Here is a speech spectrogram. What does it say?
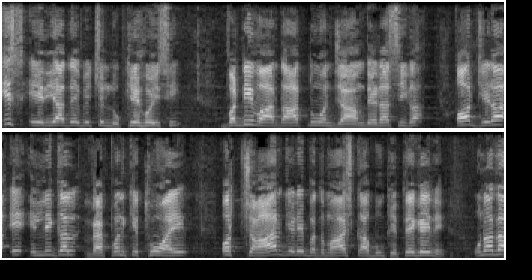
ਇਸ ਏਰੀਆ ਦੇ ਵਿੱਚ ਲੁਕੇ ਹੋਏ ਸੀ, ਵੱਡੀ ਵਾਰਦਾਤ ਨੂੰ ਅੰਜਾਮ ਦੇਣਾ ਸੀਗਾ ਔਰ ਜਿਹੜਾ ਇਹ ਇਲੀਗਲ ਵੈਪਨ ਕਿੱਥੋਂ ਆਏ ਔਰ ਚਾਰ ਜਿਹੜੇ ਬਦਮਾਸ਼ ਕਾਬੂ ਕੀਤੇ ਗਏ ਨੇ, ਉਹਨਾਂ ਦਾ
